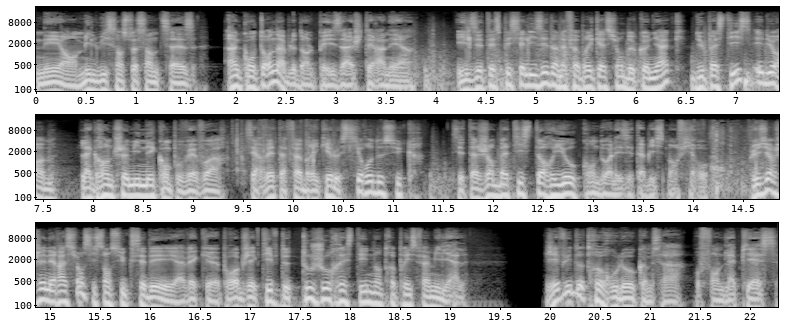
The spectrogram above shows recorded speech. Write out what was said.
née en 1876, incontournable dans le paysage terranéen. Ils étaient spécialisés dans la fabrication de cognac, du pastis et du rhum. La grande cheminée qu'on pouvait voir servait à fabriquer le sirop de sucre. C'est à Jean-Baptiste Oriot qu'on doit les établissements Firo. Plusieurs générations s'y sont succédées avec euh, pour objectif de toujours rester une entreprise familiale. J'ai vu d'autres rouleaux comme ça, au fond de la pièce.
